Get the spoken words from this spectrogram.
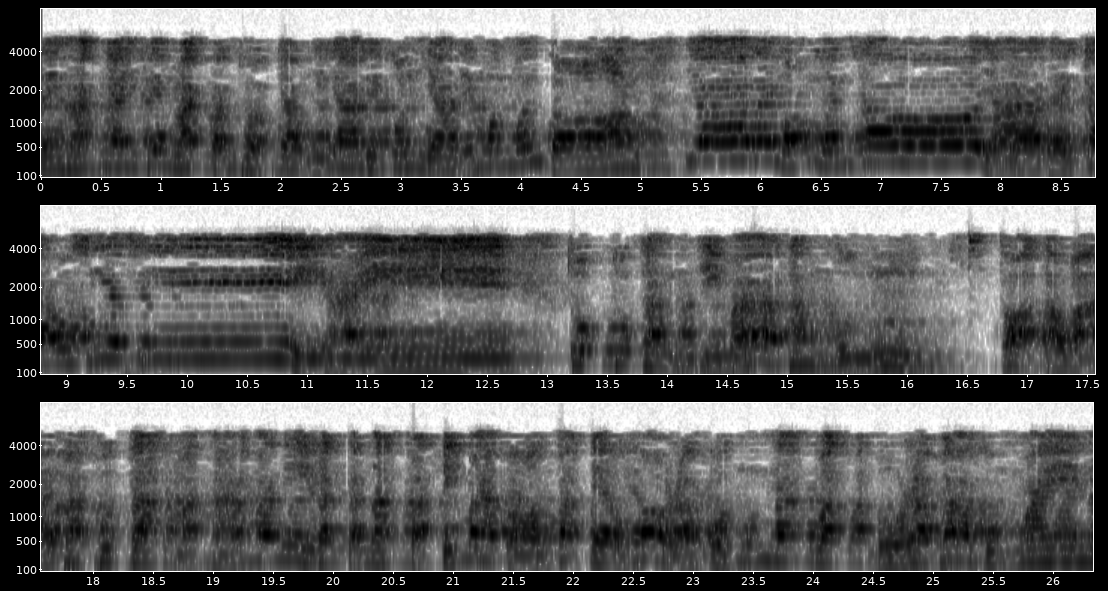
ได้หักใหญ่เพียงรักขวัญพวกเจ้านิยาได้กุนยาได้มนเหมือนตอง อย่าได้มองเหมือนเท้ายาได้เก่าเสียสีให้ ทุกทุกท่านที่มาทำบุญทอดถวายพระพุทธมหามณีรัตนปฏิมาก่อนพระแก้วมรกตณวัดบุรพาคุมไม้ใน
